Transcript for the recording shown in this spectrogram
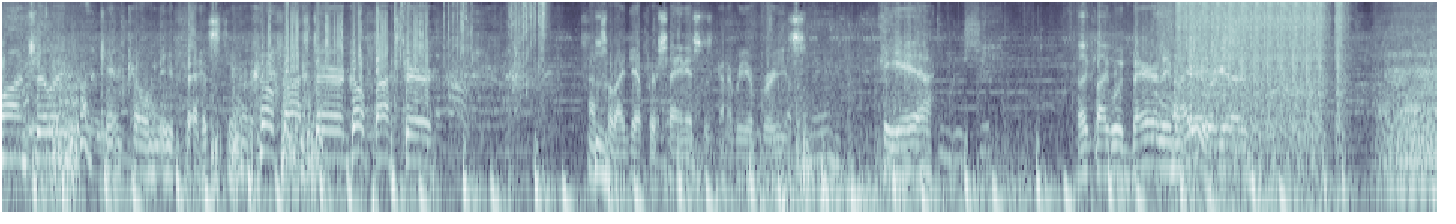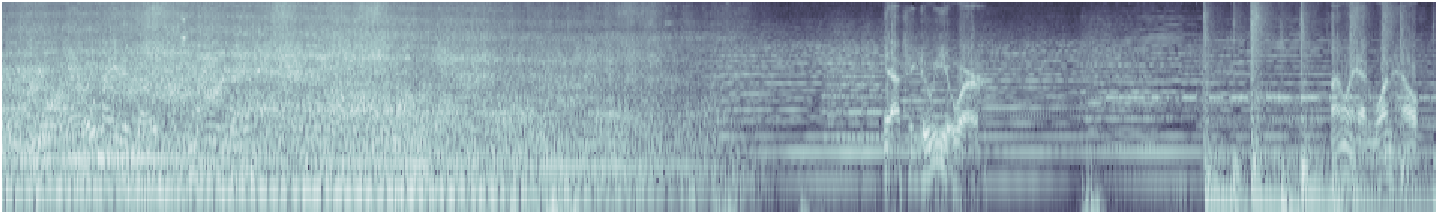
Come on, Chilly. I can't go any faster. Go faster. Go faster. That's what I get for saying this is going to be a breeze. Yeah. Looks like we barely made it. we're good. We made it though. That's the main thing. Yeah, I think who you were. I only had one health.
